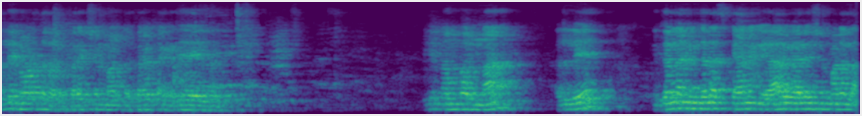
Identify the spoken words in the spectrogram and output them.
ಅಲ್ಲಿ ನೋಡ್ತಾರ ಕರೆಕ್ಷನ್ ಮಾಡ್ತಾರೆ. ಕರೆಕ್ಟ್ ಆಗಿದೆ, ಇಲ್ಲ. ಈ ನಂಬರ್ನ ಅಲ್ಲಿ ಇದೆಲ್ಲ ನಿಮ್ದೆಲ್ಲ ಸ್ಕ್ಯಾನಿಂಗ್ ಯಾರು ವ್ಯಾಲ್ಯೂಷನ್ ಮಾಡಲ್ಲ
